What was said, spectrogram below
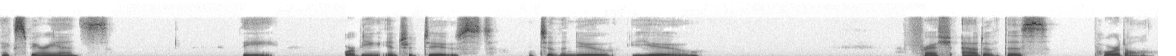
experience the or being introduced to the new you fresh out of this portal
